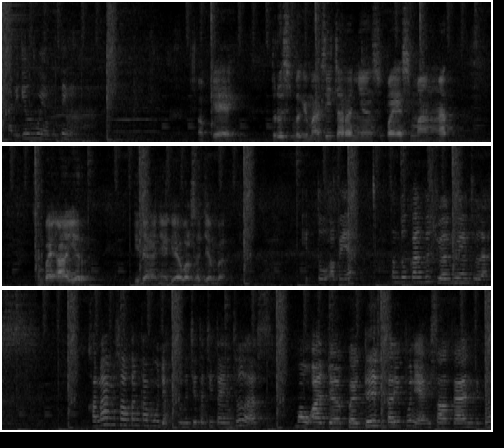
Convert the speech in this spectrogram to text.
cari ilmu yang penting Hmm. Oke. Terus bagaimana sih caranya supaya semangat sampai akhir? Tidak hanya di awal saja, Mbak. itu apa ya tentukan tujuanmu yang jelas. Karena misalkan kamu udah punya cita-cita yang jelas mau ada badai sekalipun ya misalkan gitu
